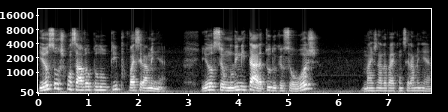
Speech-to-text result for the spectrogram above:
Eu sou responsável pelo Pipo que vai ser amanhã. E eu, se eu me limitar a tudo o que eu sou hoje, mais nada vai acontecer amanhã.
